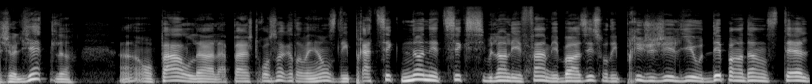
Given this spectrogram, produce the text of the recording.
Joliette. Là. Hein, on parle là, à la page 391 des pratiques non éthiques ciblant les femmes et basées sur des préjugés liés aux dépendances telles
